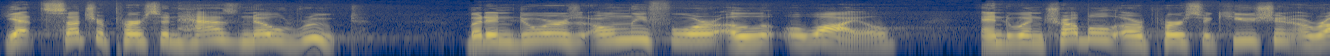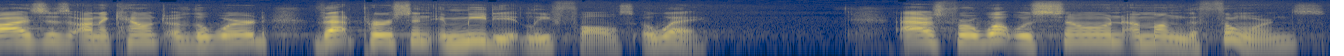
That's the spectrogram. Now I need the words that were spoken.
Yet such a person has no root, but endures only for a, while, and when trouble or persecution arises on account of the word, that person immediately falls away. As for what was sown among the thorns,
